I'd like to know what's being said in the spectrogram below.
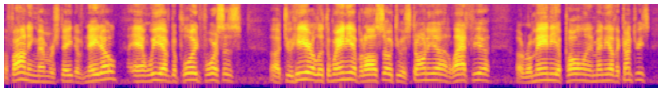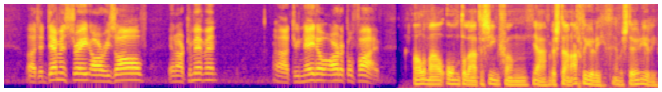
a founding member state of NATO, and we have deployed forces uh, to here, Lithuania, but also to Estonia and Latvia, uh, Romania, Poland, and many other countries, uh, to demonstrate our resolve and our commitment uh, to NATO Article 5 allemaal om te laten zien van ja, we staan achter jullie en we steunen jullie.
